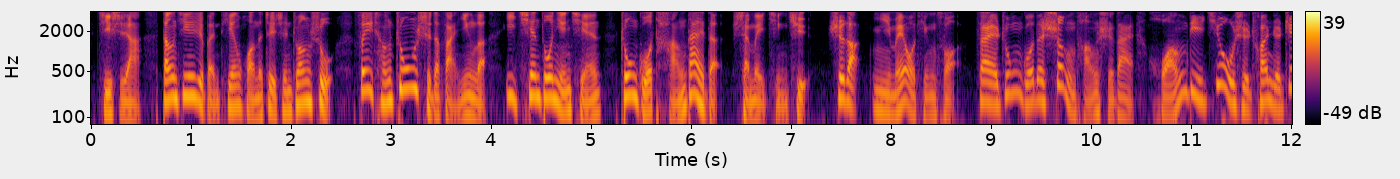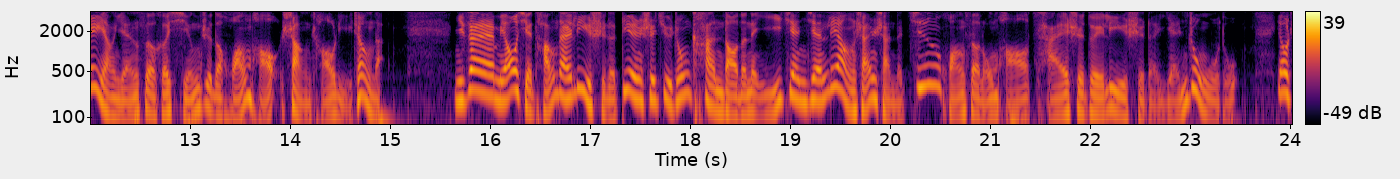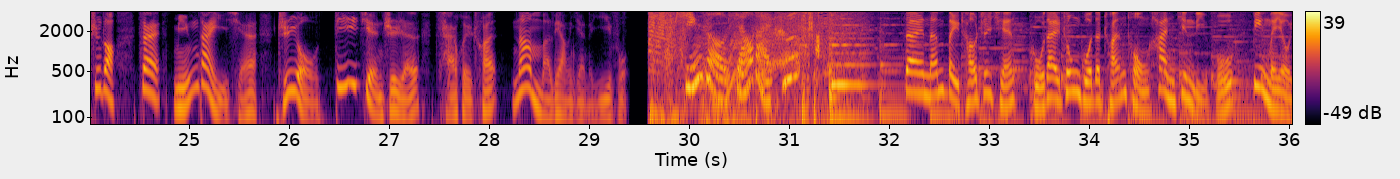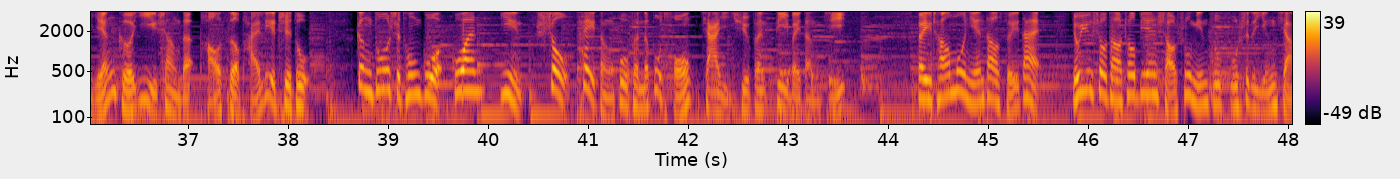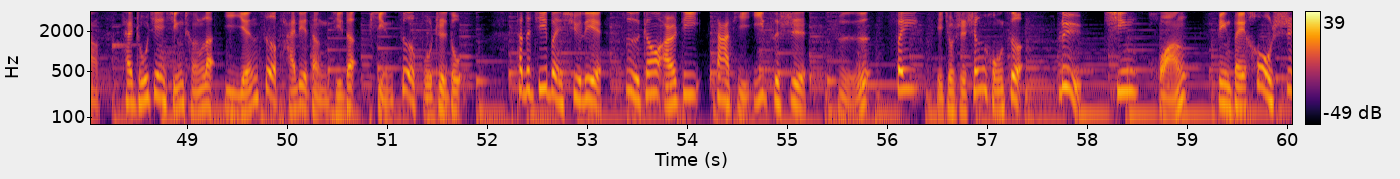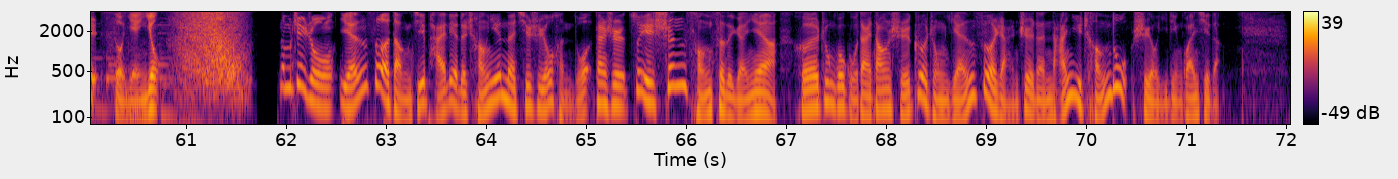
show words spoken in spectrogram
其实啊，当今日本天皇的这身装束，非常忠实地反映了一千多年前中国唐代的审美情趣。是的，你没有听错，在中国的盛唐时代，皇帝就是穿着这样颜色和形制的黄袍上朝理政的。你在描写唐代历史的电视剧中看到的那一件件亮闪闪的金黄色龙袍，才是对历史的严重误读。要知道，在明代以前，只有低贱之人才会穿那么亮眼的衣服。行走小百科。在南北朝之前，古代中国的传统汉晋礼服并没有严格意义上的袍色排列制度，更多是通过官、印、绶、配等部分的不同加以区分地位等级。北朝末年到隋代，由于受到周边少数民族服饰的影响，才逐渐形成了以颜色排列等级的品色服制度。它的基本序列自高而低，大体依次是紫、绯，也就是深红色、绿、青、黄，并被后世所沿用。那么这种颜色等级排列的成因呢，其实有很多，但是最深层次的原因啊，和中国古代当时各种颜色染制的难易程度是有一定关系的。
